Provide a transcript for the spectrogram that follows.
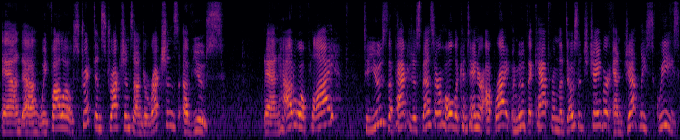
And uh, we follow strict instructions on directions of use. And how to apply. To use the package dispenser, hold the container upright, remove the cap from the dosage chamber, and gently squeeze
